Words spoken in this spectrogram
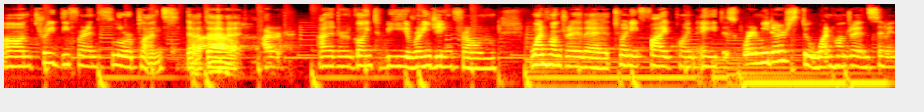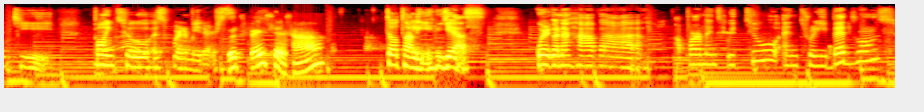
on three different floor plans that wow. uh, are are going to be ranging from 125.8 square meters to 170.2 square meters. Good spaces, huh? Totally, yes. We're gonna have uh, apartments with two and three bedrooms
